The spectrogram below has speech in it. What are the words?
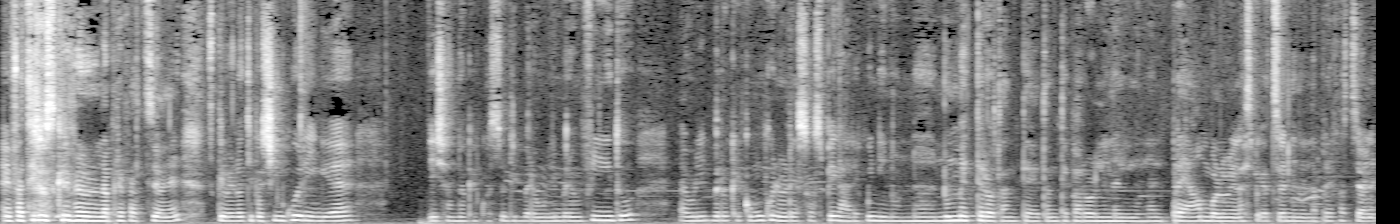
E infatti lo scriverò nella prefazione, scriverò tipo 5 righe dicendo che questo libro è un libro infinito, è un libro che comunque non riesco a spiegare, quindi non, non metterò tante, tante parole nel, nel, preambolo, nella spiegazione, nella prefazione,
